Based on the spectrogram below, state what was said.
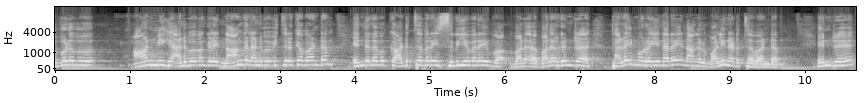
எவ்வளவு ஆன்மீக அனுபவங்களை நாங்கள் அனுபவித்திருக்க வேண்டும். எந்த அளவுக்கு அடுத்தவரை சிறியவரை வ- வள- வளர்கின்ற தலைமுறையினரை நாங்கள் வழிநடத்த வேண்டும். என்று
